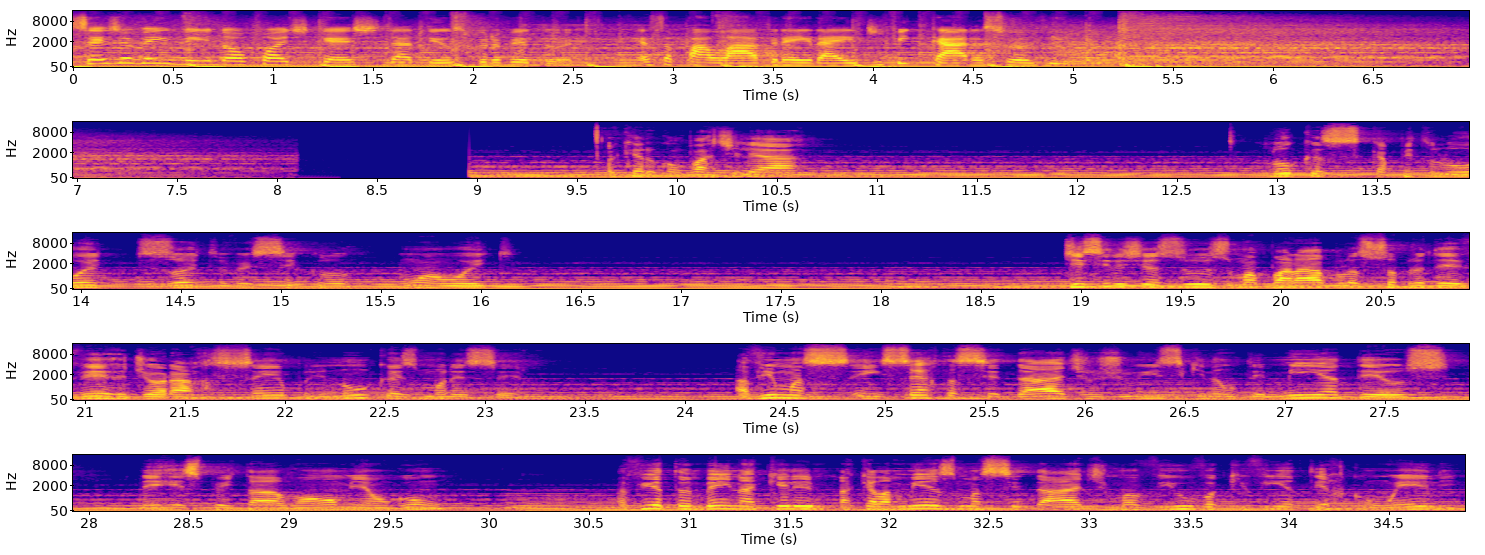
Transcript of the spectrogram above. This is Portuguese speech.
Seja bem-vindo ao podcast da Deus Provedor. Essa palavra irá edificar a sua vida. Eu quero compartilhar Lucas capítulo 8, 18, versículo 1 a 8. Disse-lhe Jesus uma parábola sobre o dever de orar sempre e nunca esmorecer. Havia uma, em certa cidade um juiz que não temia Deus, nem respeitava homem algum. Havia também naquele, naquela mesma cidade uma viúva que vinha ter com ele,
